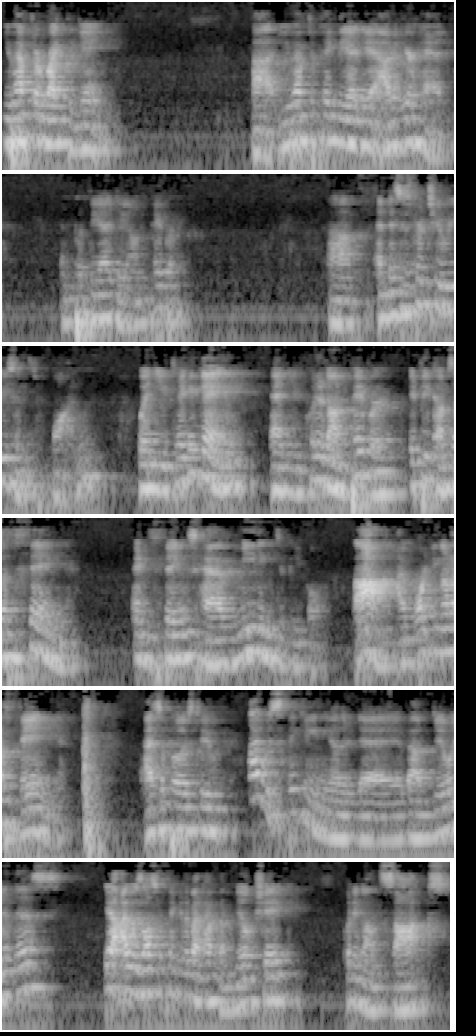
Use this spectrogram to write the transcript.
you have to write the game. Uh, you have to pick the idea out of your head and put the idea on paper. Uh, and this is for two reasons. One, when you take a game and you put it on paper, it becomes a thing. And things have meaning to people. Ah, I'm working on a thing. As opposed to, I was thinking the other day about doing this. Yeah, I was also thinking about having a milkshake, putting on socks,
